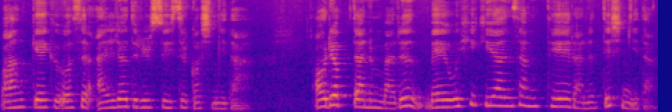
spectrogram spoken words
왕께 그것을 알려드릴 수 있을 것입니다. 어렵다는 말은 매우 희귀한 상태라는 뜻입니다.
